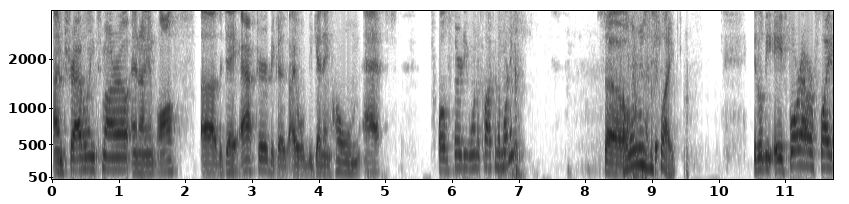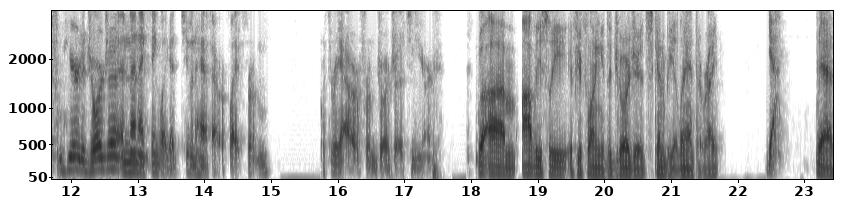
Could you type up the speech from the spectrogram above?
I'm traveling tomorrow, and I am off uh, the day after because I will be getting home at 12:30, 1 o'clock in the morning. So How long is the it. flight? It'll be a four-hour flight from here to Georgia, and then I think like a two and a half hour flight from, or three hour from Georgia to New York. Well, um, obviously, if you're flying into Georgia, it's going to be Atlanta, right? Yeah. Yeah,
